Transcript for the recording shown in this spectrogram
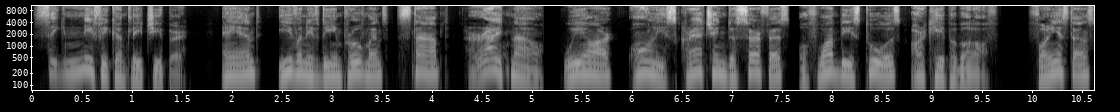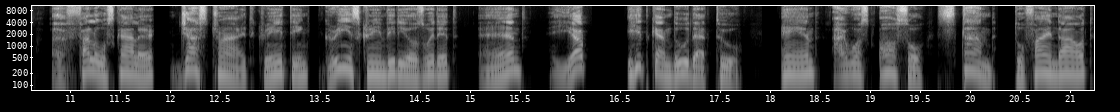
significantly cheaper. And even if the improvements stopped right now, we are only scratching the surface of what these tools are capable of. For instance, a fellow scholar just tried creating green screen videos with it, and yep, it can do that too. And I was also stunned to find out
